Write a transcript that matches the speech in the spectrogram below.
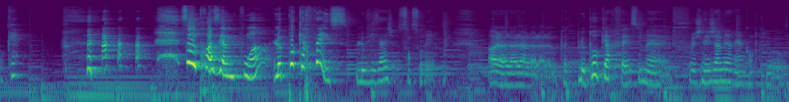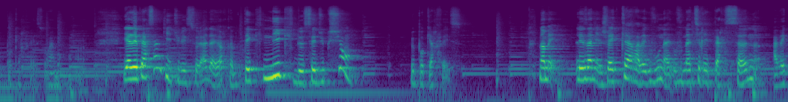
ok? C'est le troisième point, le poker face, le visage sans sourire. Oh là là là là là, le, poker face, mais je n'ai jamais rien compris au poker face, vraiment. Il y a des personnes qui utilisent cela d'ailleurs comme technique de séduction, le poker face. Non mais les amis, je vais être claire avec vous, vous n'attirez personne avec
